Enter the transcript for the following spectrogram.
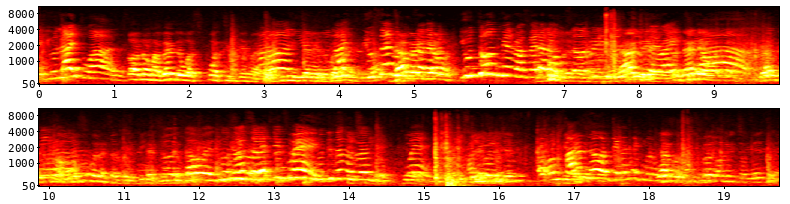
to there. You lied to us. Oh no, my birthday was 14 January. Ah, you, you, lied. you said That we celebrate- was- You told me and Rafael that I this That Tuesday, right? that day I was- Yeah. that day was gonna celebrate. No, that was, no, You that's said it. it when? You deserve a birthday. When? Are you going to Jesse? I don't know if they're gonna take me to Yeah, because she's going only to Wednesday.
